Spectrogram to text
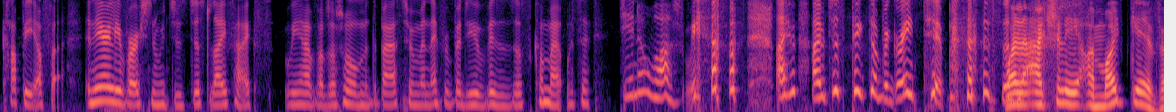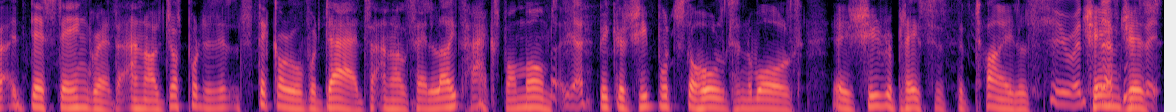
copy of a, an earlier version, which was just life hacks. We have it at home in the bathroom, and everybody who visits us come out with say, "Do you know what? We have, I I've just picked up a great tip." so, Well, actually, I might give this to Ingrid, and I'll just put a little sticker over Dad's, and I'll say "Life hacks for mums," Yes. because she puts the holes in the walls. Uh, she replaces the tiles, She would changes.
